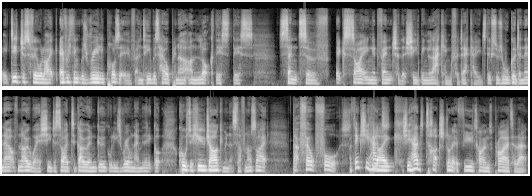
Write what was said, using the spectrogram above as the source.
It did just feel like everything was really positive, and he was helping her unlock this this sense of exciting adventure that she'd been lacking for decades. This was all good, and then out of nowhere, she decided to go and Google his real name, and then it got caused a huge argument and stuff. And I was like, that felt forced. I think she had Like- she had touched on it a few times prior to that.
